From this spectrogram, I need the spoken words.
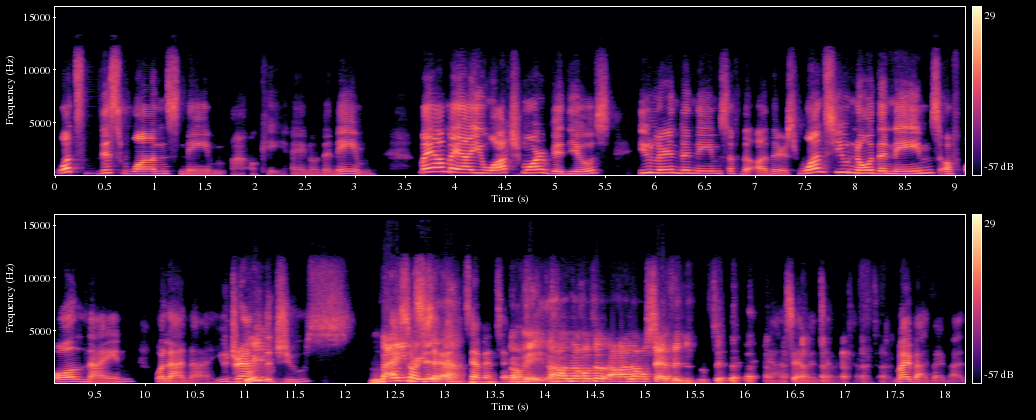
What's this one's name? Ah, Okay, I know the name. Maya maya, you watch more videos, you learn the names of the others. Once you know the names of all nine, wala na. You drank Wait. the juice. Nine Ay, sorry, sila. seven, seven, seven. Okay, akala ko, akala ko seven. Yeah, seven, seven, seven, seven. My bad, my bad.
